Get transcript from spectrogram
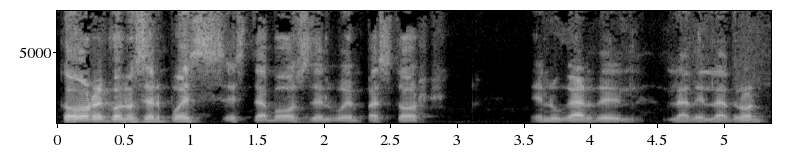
¿Cómo reconocer pues esta voz del buen pastor en lugar de la del ladrón?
